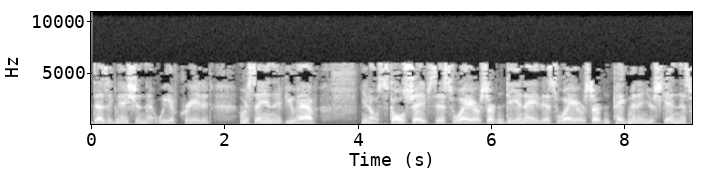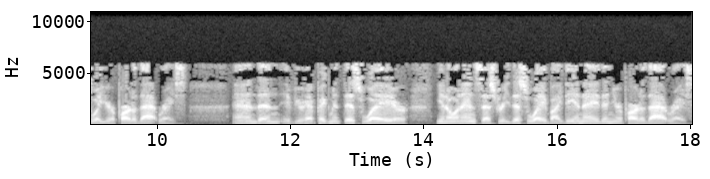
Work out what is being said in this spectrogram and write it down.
designation that we have created. And we're saying that if you have you know, skull shapes this way or certain DNA this way or certain pigment in your skin this way, you're a part of that race. And then if you have pigment this way or, you know, an ancestry this way by DNA, then you're part of that race.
